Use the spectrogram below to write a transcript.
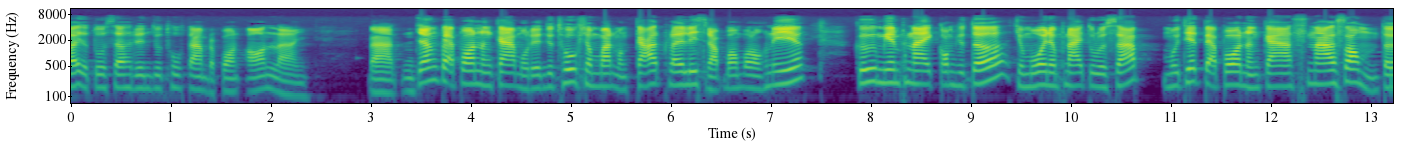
3ទទួលសិស្សរៀន YouTube តាមប្រព័ន្ធអនឡាញបាទអញ្ចឹងពាក់ព័ន្ធនឹងការបង្រៀន YouTube ខ្ញុំបានបង្កើត playlist សម្រាប់បងប្អូនគ្នា គឺមានផ្នែកកុំព្យូទ័រជាមួយនឹងផ្នែកទូរស័ព្ទមួយទៀតពាក់ព័ន្ធនឹងការស្នើសុំទៅ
